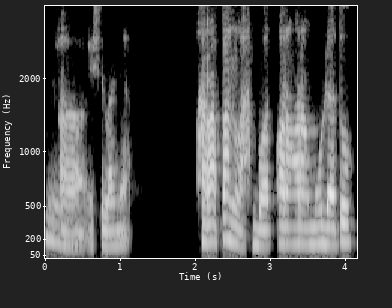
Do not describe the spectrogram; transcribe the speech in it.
Hmm. eh, istilahnya harapan lah buat orang-orang muda tuh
